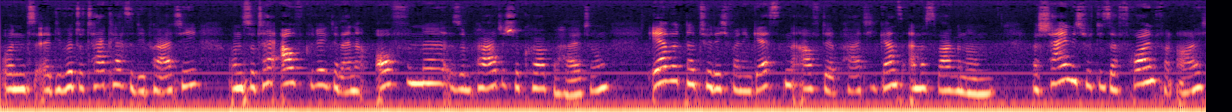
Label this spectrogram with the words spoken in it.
und äh, die wird total klasse, die Party und ist total aufgeregt, hat eine offene, sympathische Körperhaltung. Er wird natürlich von den Gästen auf der Party ganz anders wahrgenommen. Wahrscheinlich wird dieser Freund von euch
